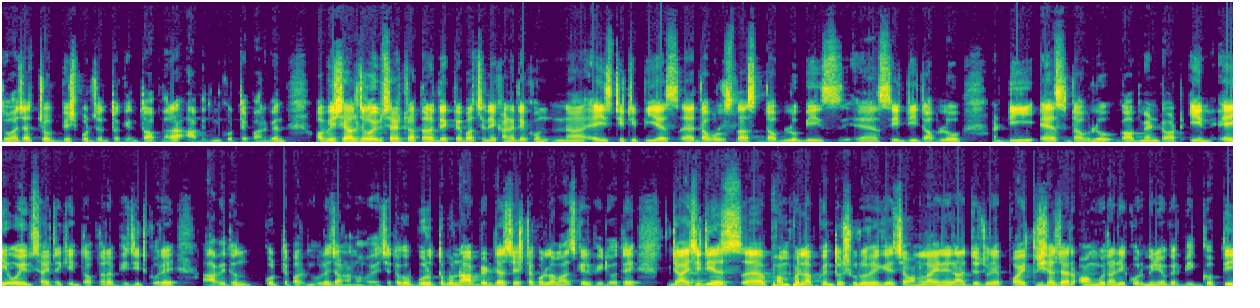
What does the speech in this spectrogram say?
দু হাজার চব্বিশ পর্যন্ত কিন্তু আপনারা আবেদন করতে পারবেন। অফিসিয়াল যে ওয়েবসাইটটা আপনারা দেখতে পাচ্ছেন, এখানে দেখুন H TTPS double slash W B CD W DSW government dot in এই ওয়েবসাইটে কিন্তু আপনারা ভিজিট করে আবেদন করতে পারবেন বলে জানানো হয়েছে। তো খুব গুরুত্বপূর্ণ আপডেট দেওয়ার চেষ্টা করলাম আজকের ভিডিওতে। যে আইসিডিএস ফর্ম ফিল আপ কিন্তু শুরু হয়ে গিয়েছে অনলাইনে রাজ্য জুড়ে পঁয়ত্রিশ হাজার অঙ্গনারী কর্মী নিয়োগের বিজ্ঞপ্তি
